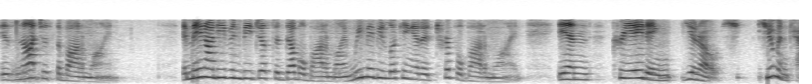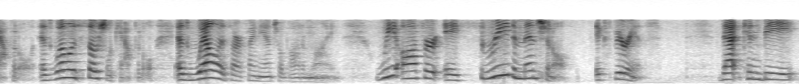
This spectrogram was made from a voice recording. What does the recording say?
is not just the bottom line. It may not even be just a double bottom line. We may be looking at a triple bottom line in creating, you know, human capital as well as social capital, as well as our financial bottom line. We offer a three dimensional experience that can be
